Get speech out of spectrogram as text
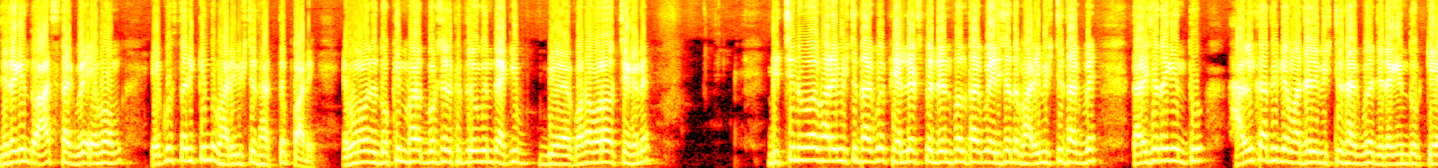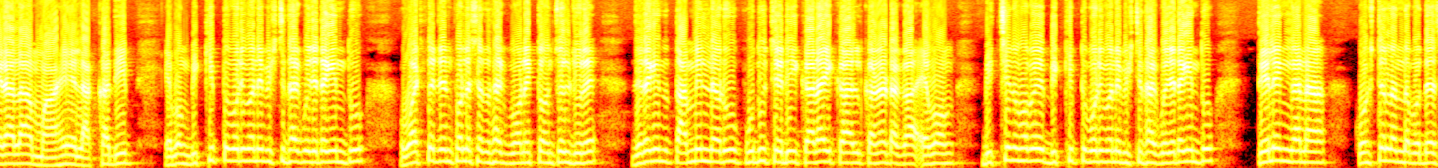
যেটা কিন্তু আজ থাকবে এবং একুশ তারিখ কিন্তু ভারী বৃষ্টি থাকতে পারে। এবং আমাদের দক্ষিণ ভারতবর্ষের ক্ষেত্রেও কিন্তু একই কথা বলা হচ্ছে এখানে। বিচ্ছিন্নভাবে ভারী বৃষ্টি থাকবে ফেয়ারলেট স্প্রেড রেনফল থাকবে এর সাথে ভারী বৃষ্টি থাকবে। তার সাথে কিন্তু হালকা থেকে মাঝারি বৃষ্টি থাকবে, যেটা কিন্তু কেরালা, মাহে, লাক্ষাদ্বীপ এবং বিক্ষিপ্ত পরিমাণে বৃষ্টি থাকবে, যেটা কিন্তু হোয়াইট স্প্রেড রেনফলের সাথে থাকবে অনেকটা অঞ্চল জুড়ে, যেটা কিন্তু তামিলনাড়ু, পুদুচেরি, কারাইকাল, কর্ণাটকা এবং বিচ্ছিন্নভাবে বিক্ষিপ্ত পরিমাণে বৃষ্টি থাকবে, যেটা কিন্তু তেলেঙ্গানা কোস্টাল অন্ধ্রপ্রদেশ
